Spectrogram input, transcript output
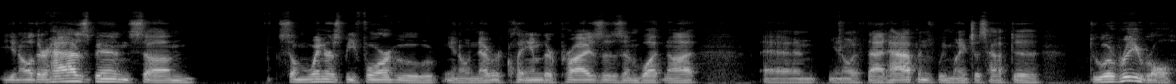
you know, there has been some some winners before who you know never claimed their prizes and whatnot and, you know, if that happens, we might just have to do a re-roll.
